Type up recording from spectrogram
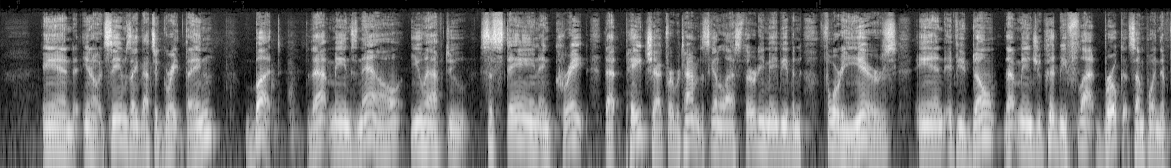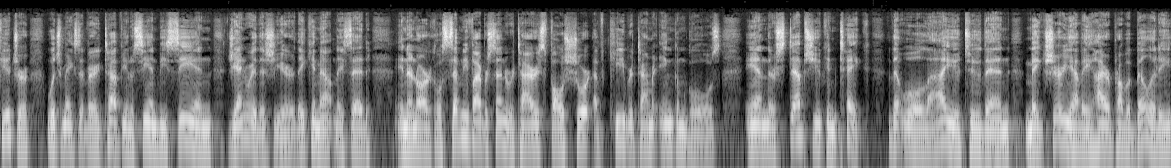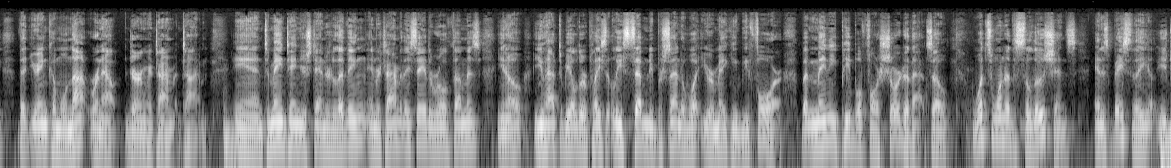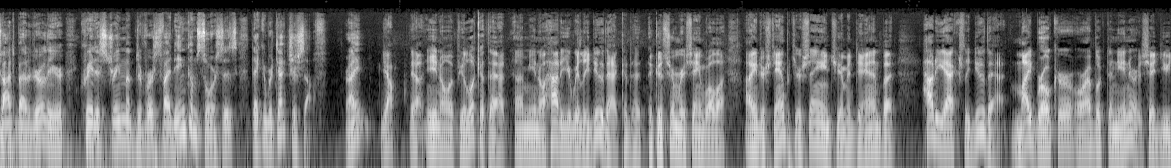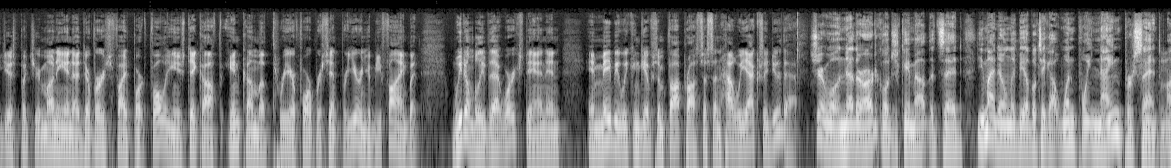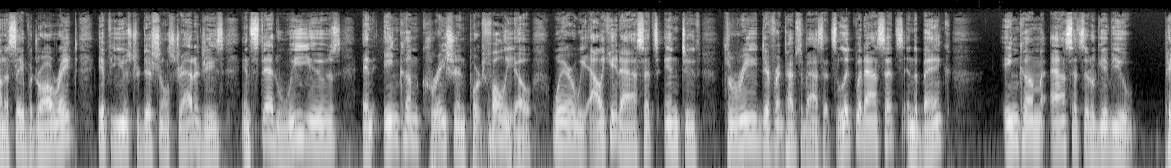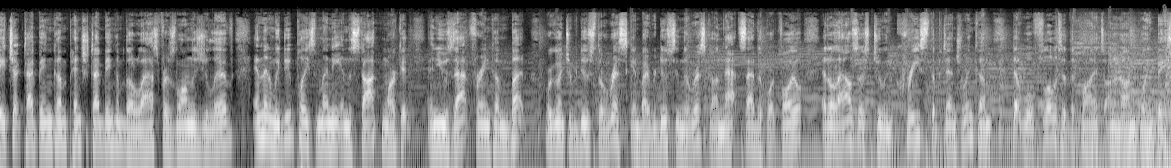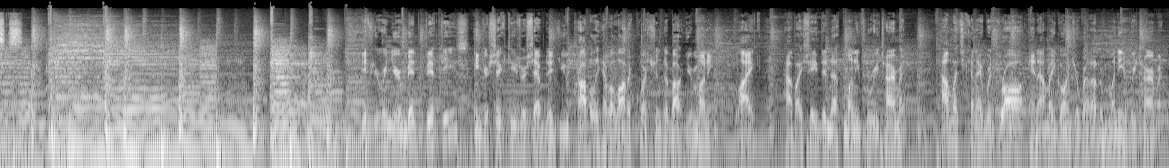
And, you know, it seems like that's a great thing, but that means now you have to sustain and create that paycheck for retirement that's going to last 30, maybe even 40 years. And if you don't, that means you could be flat broke at some point in the future, which makes it very tough. You know, CNBC in January this year, they came out and they said in an article 75% of retirees fall short of key retirement income goals. And there's steps you can take that will allow you to then make sure you have a higher probability that your income will not run out during retirement time. And to maintain your standard of living in retirement, they say the rule of thumb is, you know, you have to be able to replace at least 70% of what you were making before. But many people fall short of that. So, what's one of the solutions? And it's basically, you talked about it earlier, create a stream of diversified income sources that can protect yourself right? Yeah, yeah. You know, if you look at that, um, you know, how do you really do that? Because the, the, consumer is saying, well, uh, I understand what you're saying, Jim and Dan, but how do you actually do that? My broker, or I've looked on the internet, said you just put your money in a diversified portfolio and you just take off income of three or four percent per year and you'll be fine. But we don't believe that works, Dan, and and maybe we can give some thought process on how we actually do that. Sure. Well, another article just came out that said you might only be able to take out 1.9 percent mm-hmm. on a safe withdrawal rate if you use traditional strategies. Instead, we use an income creation portfolio where we allocate assets into three different types of assets: liquid assets in the bank income assets that'll give you paycheck type income, pension type income that'll last for as long as you live. And then we do place money in the stock market and use that for income, but we're going to reduce the risk. And by reducing the risk on that side of the portfolio, it allows us to increase the potential income that will flow to the clients on an ongoing basis. If you're in your mid 50s, in your 60s or 70s, you probably have a lot of questions about your money. Like, have I saved enough money for retirement? How much can I withdraw and am I going to run out of money in retirement?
